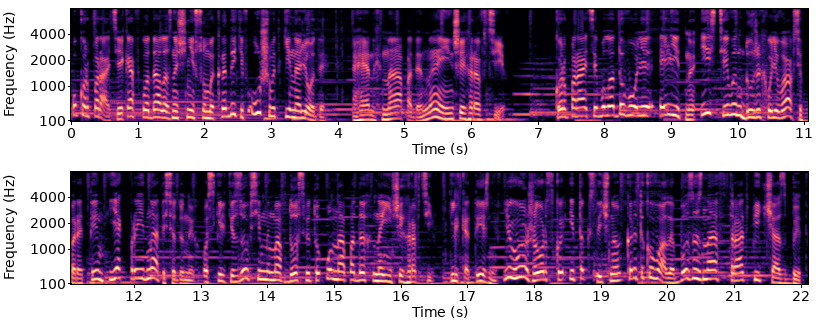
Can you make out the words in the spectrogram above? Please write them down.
у корпорації, яка вкладала значні суми кредитів у швидкі нальоти, генг-напади на інших гравців. Корпорація була доволі елітною, і Стівен дуже хвилювався перед тим, як приєднатися до них, оскільки зовсім не мав досвіду у нападах на інших гравців. Кілька тижнів його жорстко і токсично критикували, бо зазнав втрат під час битв.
